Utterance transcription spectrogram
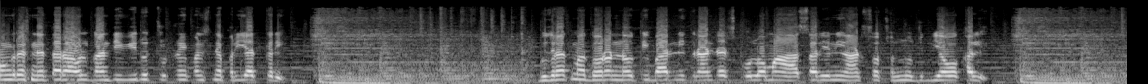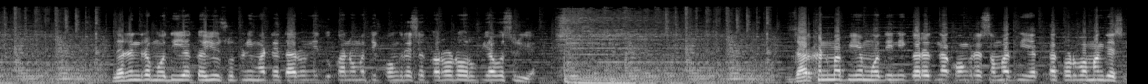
કોંગ્રેસ નેતા રાહુલ ગાંધી વિરુદ્ધ ચૂંટણી પંચને ફરિયાદ કરી. ગુજરાતમાં ધોરણ નવથી બારની ગ્રાન્ડેડ સ્કૂલોમાં આચાર્યની આઠસો છન્નું જગ્યાઓ ખાલી. નરેન્દ્ર મોદીએ કહ્યું, ચૂંટણી માટે દારૂની દુકાનોમાંથી કોંગ્રેસે કરોડો રૂપિયા વસૂલ્યા. ઝારખંડમાં પીએમ મોદીની ગરજના કોંગ્રેસ સમાજની એકતા તોડવા માંગે છે.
